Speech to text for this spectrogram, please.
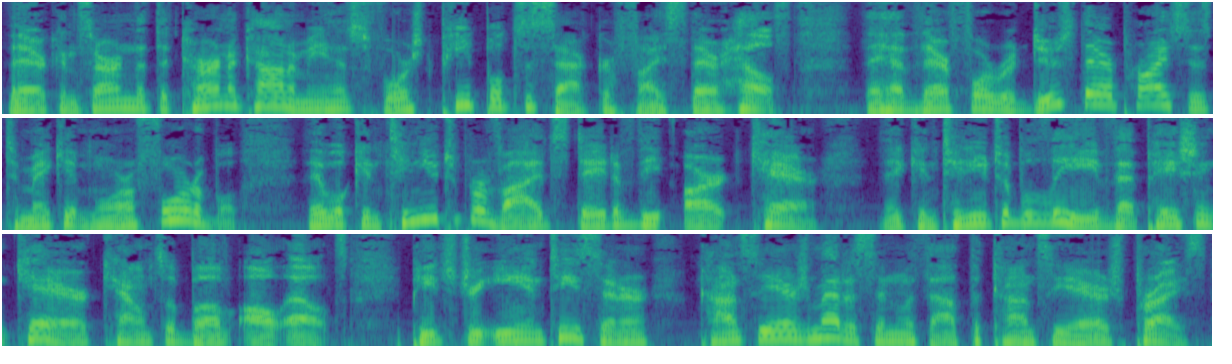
They are concerned that the current economy has forced people to sacrifice their health. They have therefore reduced their prices to make it more affordable. They will continue to provide state-of-the-art care. They continue to believe that patient care counts above all else. Peachtree ENT Center, concierge medicine without the concierge price.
